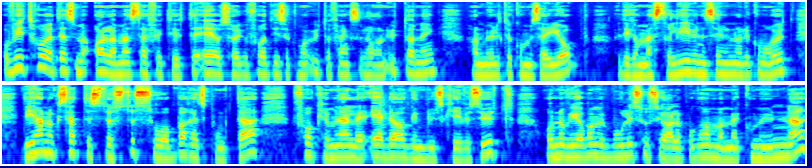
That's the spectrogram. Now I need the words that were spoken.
Og vi tror at det som er aller mest effektivt, det er å sørge for at de som kommer ut av fengsel, har en utdanning, har en mulighet til å komme seg i jobb, at de kan mestre livene sine når de kommer ut. Vi har nok sett det største sårbarhetspunktet for kriminelle er dagen du skrives ut. Og når vi jobber med boligsosiale programmer med kommunene,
